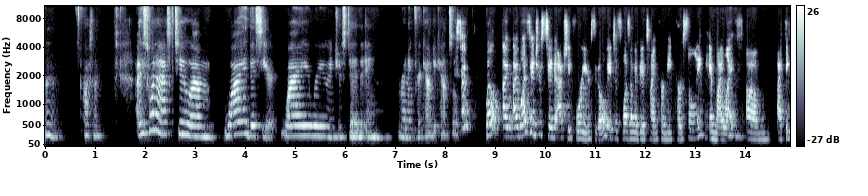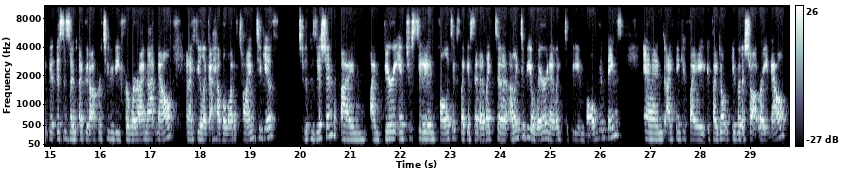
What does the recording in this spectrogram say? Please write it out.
Mm, awesome. I just want to ask too, um, why this year? Why were you interested in running for county council? Well, I, I, was interested actually four years ago. It just wasn't a good time for me personally in my life. Mm-hmm. Um, I think that this is a, a, good opportunity for where I'm at now, and I feel like I have a lot of time to give to the position. I'm I'm very interested in politics. Like I said, I like to I like to be aware and I like to be involved in things. And I think if I if I don't give it a shot right now,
